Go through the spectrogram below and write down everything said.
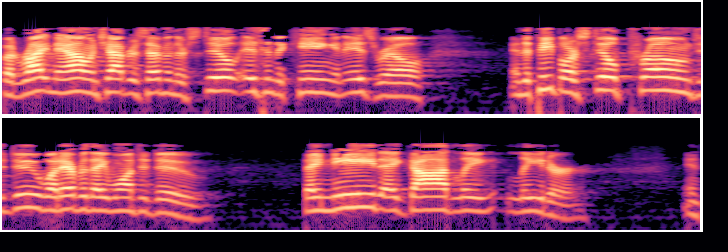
But right now in chapter 7, there still isn't a king in Israel, and the people are still prone to do whatever they want to do. They need a godly leader. And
